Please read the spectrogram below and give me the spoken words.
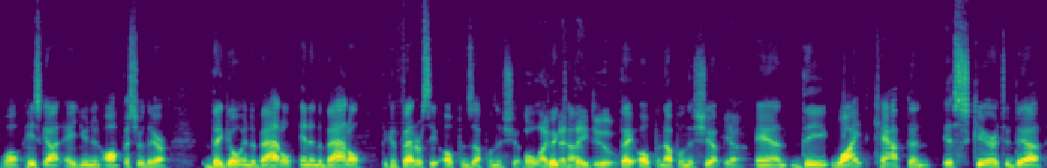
Well, he's got a Union officer there. They go into battle, and in the battle, the Confederacy opens up on this ship. Oh, I bet time. they do. They open up on the ship. Yeah. And the white captain is scared to death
